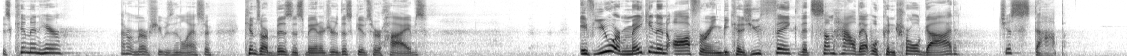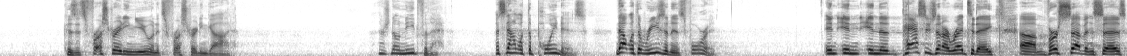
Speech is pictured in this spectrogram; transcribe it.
Is Kim in here? I don't remember if she was in last. Kim's our business manager. This gives her hives. If you are making an offering because you think that somehow that will control God, just stop because it's frustrating you and it's frustrating God. There's no need for that. That's not what the point is, not what the reason is for it. In, in, in the passage that I read today, um, verse 7 says,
